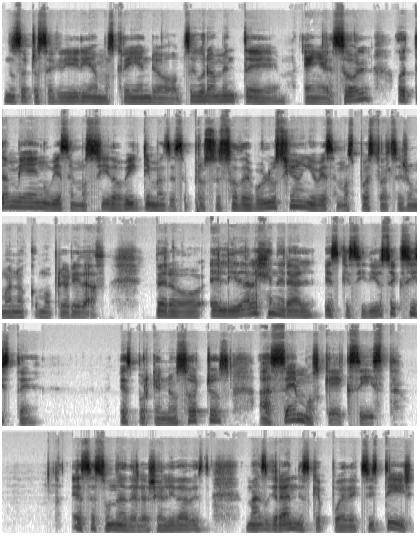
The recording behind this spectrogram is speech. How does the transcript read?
Nosotros seguiríamos creyendo seguramente en el sol o también hubiésemos sido víctimas de ese proceso de evolución y hubiésemos puesto al ser humano como prioridad. Pero el ideal general es que si Dios existe, es porque nosotros hacemos que exista. Esa es una de las realidades más grandes que puede existir,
